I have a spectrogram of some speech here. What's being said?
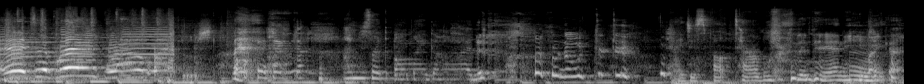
It's a prank, bro. I'm just like, oh my god. I don't know what to do. I just felt terrible for the nanny. Oh my God.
